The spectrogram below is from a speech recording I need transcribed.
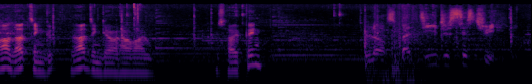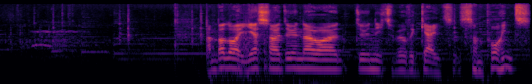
Wow, that didn't go, that didn't go how I was hoping. Lors bâti, je s'essuie. And by the way, yes, I do know I do need to build a gate at some point.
